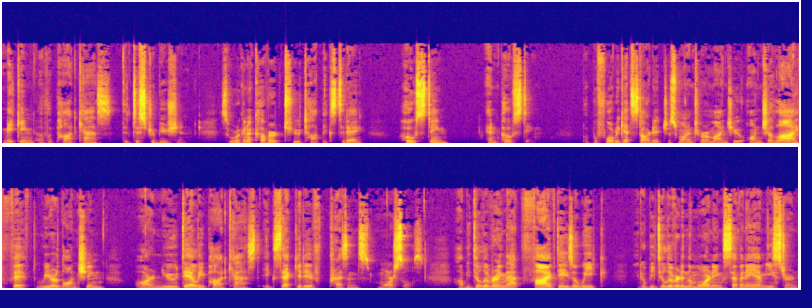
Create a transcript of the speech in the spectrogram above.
making of a podcast, the distribution. So we're going to cover two topics today hosting and posting. But before we get started, just wanted to remind you on July 5th, we are launching our new daily podcast, Executive Presence Morsels. I'll be delivering that five days a week. It'll be delivered in the morning, 7 a.m. Eastern,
